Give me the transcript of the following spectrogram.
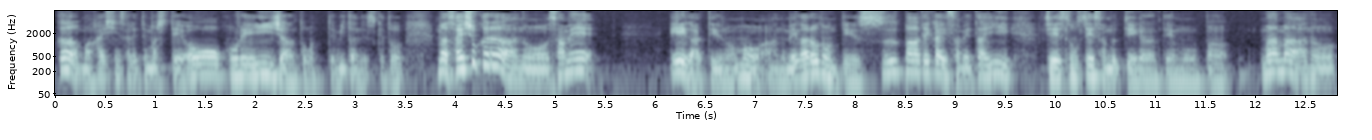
が、まあ、配信されてましておおこれいいじゃんと思って見たんですけど、まあ、最初からあのサメ映画っていうのもあのメガロドンっていうスーパーでかいサメ対ジェイソン・ステイサムっていう映画なんてもう、まあ、まあまああの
